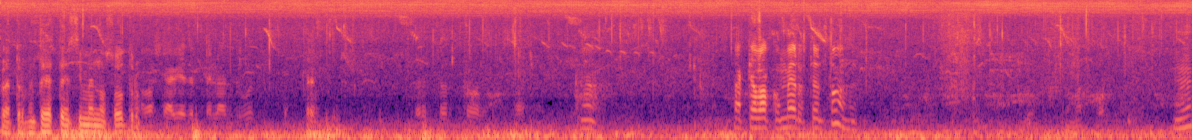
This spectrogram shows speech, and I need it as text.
La tormenta ya está encima de nosotros. No se había de pelar duro. Pero esto es todo. ¿A qué va a comer usted entonces? ¿Mm? No, que no come. ¿Cómo que? Yo como aquí. No me clavo mucho. Pero-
